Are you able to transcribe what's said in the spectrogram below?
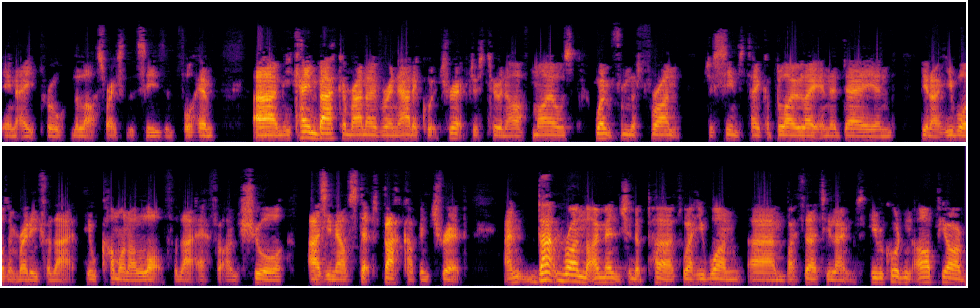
in April, the last race of the season for him. Um, he came back and ran over an adequate trip, just two and a half miles. Went from the front, just seemed to take a blow late in the day, and you know he wasn't ready for that. He'll come on a lot for that effort, I'm sure, as he now steps back up in trip. And that run that I mentioned at Perth, where he won um, by 30 lengths, he recorded an RPR of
